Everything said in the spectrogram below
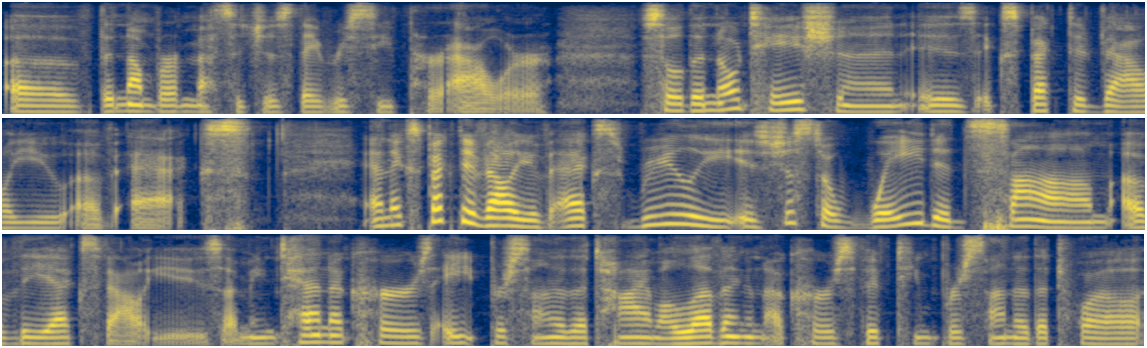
of the number of messages they receive per hour. So the notation is expected value of x. And expected value of x really is just a weighted sum of the x values. I mean, 10 occurs 8% of the time, 11 occurs 15% of the 12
